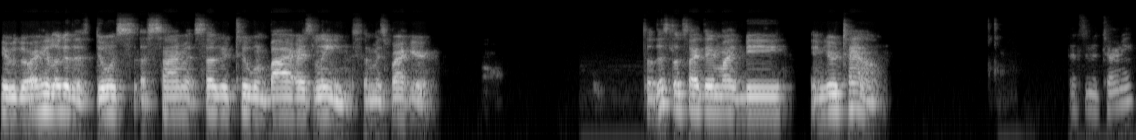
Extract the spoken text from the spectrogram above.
Here we go, right here. Look at this. Doing assignment subject to when buyer has liens. I mean, it's right here. So this looks like they might be in your town. That's an attorney.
